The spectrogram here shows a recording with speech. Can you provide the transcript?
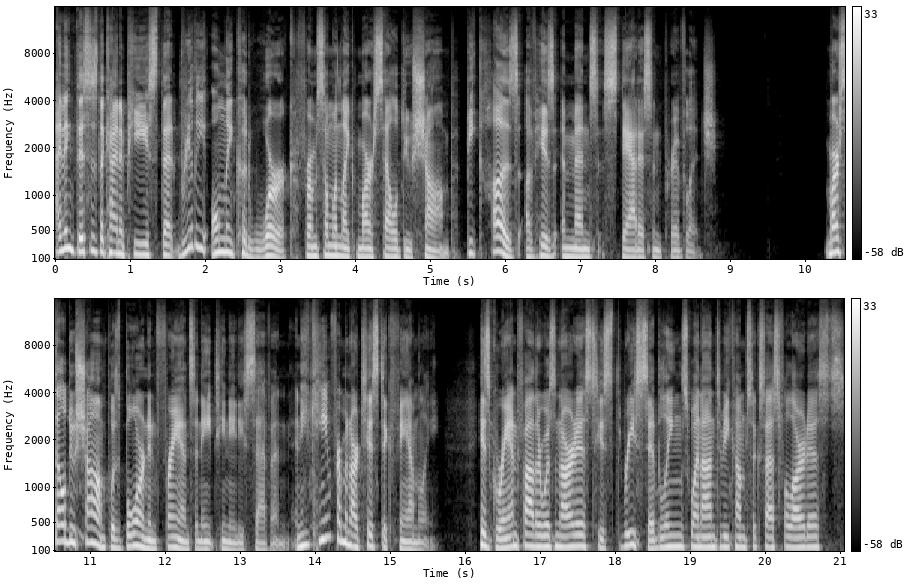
I think this is the kind of piece that really only could work from someone like Marcel Duchamp because of his immense status and privilege. Marcel Duchamp was born in France in 1887, and he came from an artistic family. His grandfather was an artist, his three siblings went on to become successful artists.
